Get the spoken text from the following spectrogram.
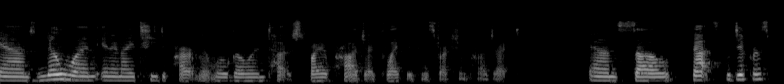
And no one in an IT department will go untouched by a project like a construction project. And so that's the difference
